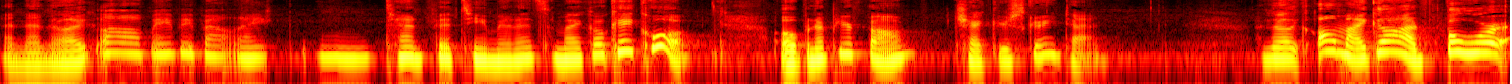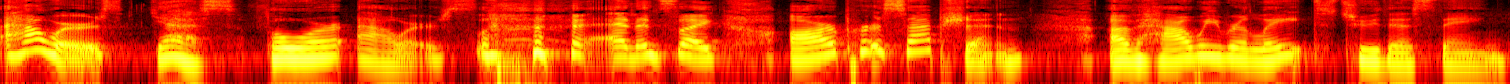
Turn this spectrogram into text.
And then they're like, oh, maybe about like mm, 10, 15 minutes. I'm like, okay, cool. Open up your phone, check your screen time. And they're like, oh my God, four hours. Yes, four hours. and it's like our perception of how we relate to this thing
